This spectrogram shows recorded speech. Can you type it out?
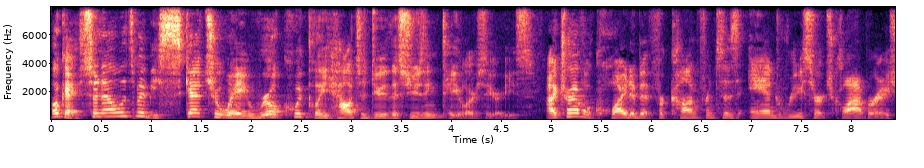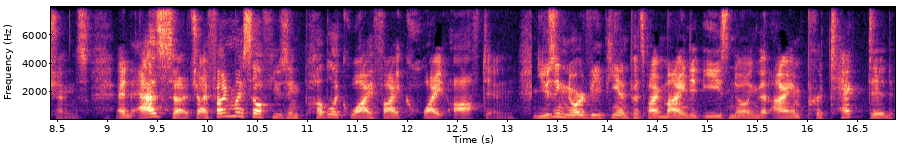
Okay, so now let's maybe sketch away real quickly how to do this using Taylor series. I travel quite a bit for conferences and research collaborations, and as such, I find myself using public Wi-Fi quite often. Using NordVPN puts my mind at ease knowing that I am protected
